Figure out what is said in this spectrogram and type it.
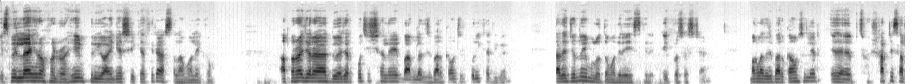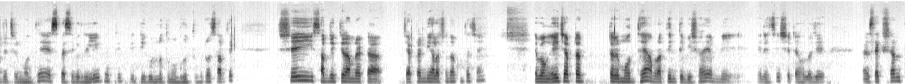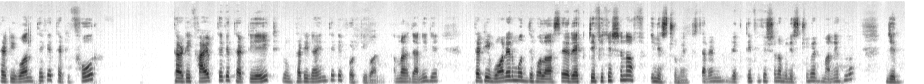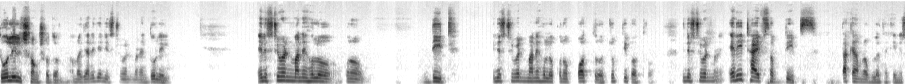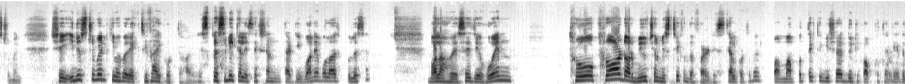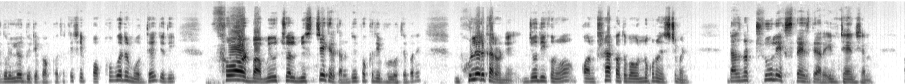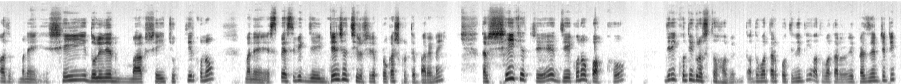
বিসমিল্লাহ রহমান রহিম। প্রিয় আইনের শিক্ষার্থীরা, আসসালামু আলাইকুম। আপনারা যারা দু হাজার পঁচিশ সালে বাংলাদেশ বার কাউন্সিল পরীক্ষা দিবেন, তাদের জন্যই মূলত আমাদের এই এই প্রসেসটা। বাংলাদেশ বার কাউন্সিলের সাতটি সাবজেক্টের মধ্যে স্পেসিফিক রিলিফ একটি একটি অন্যতম গুরুত্বপূর্ণ সাবজেক্ট। সেই সাবজেক্টের আমরা একটা চ্যাপ্টার নিয়ে আলোচনা করতে চাই। এবং এই চ্যাপ্টারটার মধ্যে আমরা তিনটি বিষয় আমি এনেছি, সেটা হলো যে সেকশন থার্টি ওয়ান থেকে থার্টি ফোর থার্টি ফাইভ থেকে থার্টি এইট এবং থার্টি নাইন থেকে ফোরটি ওয়ান আমরা জানি যে থার্টি ওয়ানের মধ্যে বলা আছে রেকটিফিকেশন অফ ইনস্ট্রুমেন্ট জানেন রেকটিফিকেশন অফ ইনস্ট্রুমেন্ট মানে হলো যে দলিল সংশোধন। আমরা জানি যে ইনস্ট্রুমেন্ট মানে দলিল। ইনস্ট্রুমেন্ট মানে হলো কোনো ডিট ইনস্ট্রুমেন্ট মানে হলো কোনো পত্র, চুক্তিপত্র। ইনস্ট্রুমেন্ট মানে এনি টাইপস অফ ডিটস তাকে আমরা বলে থাকি ইনস্ট্রুমেন্ট সেই ইনস্ট্রুমেন্ট কীভাবে রেকটিফাই করতে হয়? স্পেসিফিক্যালি সেকশন থার্টি ওয়ানে বলা বলেছে, বলা হয়েছে যে when through fraud or mutual mistake of the parties খেয়াল করতে হবে প্রত্যেকটি বিষয়ের দুইটি পক্ষ থাকে, এটা দলিলের দুইটি পক্ষ থাকে। সেই পক্ষগুলোর মধ্যে যদি ফ্রড বা মিউচুয়াল মিস্টেকের কারণে, দুই পক্ষেরই ভুল হতে পারে, ভুলের কারণে যদি কোনো কন্ট্রাক্ট অথবা অন্য কোনো instrument does not truly express their intention মানে সেই দলিলের বা সেই চুক্তির কোনো মানে স্পেসিফিক যে ইন্টেনশন ছিল সেটা প্রকাশ করতে পারে নাই। তাহলে সেই ক্ষেত্রে যে কোনো পক্ষ যিনি ক্ষতিগ্রস্ত হবেন, অথবা তার প্রতিনিধি অথবা তার রিপ্রেজেন্টেটিভ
